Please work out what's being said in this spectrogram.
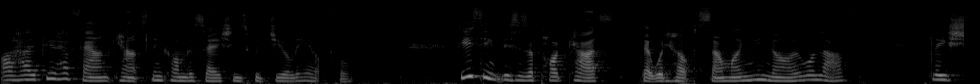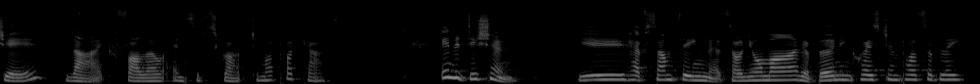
I hope you have found Counselling Conversations with Julie helpful. If you think this is a podcast that would help someone you know or love, please share, like, follow, and subscribe to my podcast. In addition, if you have something that's on your mind, a burning question possibly,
